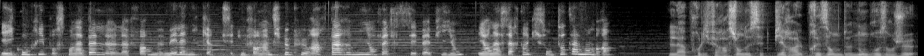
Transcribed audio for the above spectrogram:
et y compris pour ce qu'on appelle la forme mélanique. C'est une forme un petit peu plus rare. Parmi en fait ces papillons, il y en a certains qui sont totalement bruns. La prolifération de cette pyrale présente de nombreux enjeux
